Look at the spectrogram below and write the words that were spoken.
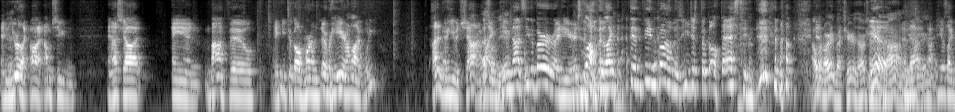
And you were like, all right, I'm shooting. And I shot, and mine fell, and he took off running over here. I'm like, what do you. I didn't know he had shot. I'm That's like, do you not see the bird right here? It's flopping like 10 feet in front of us. You just took off past it. I wasn't worried about yours. I was trying to yeah. mine. And I- I- he was like,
